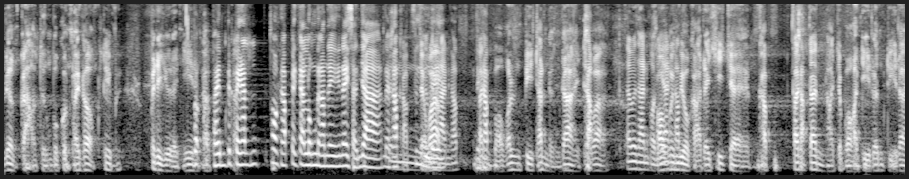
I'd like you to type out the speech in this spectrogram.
เรื่องกล่าวถึงบุคคลภายนอกที่ ไม่ได้อยู่ในนี้นะครับเป็นเป็นเป็นการโทษครับเป็นการลงนามในในสัญญานะครับครับซึ่งแต่อยู่ว่าในท่านครับนะคท่ารับนบอกว่ารัฐมนตรีท่านหนึ่งได้ครัแต่บว่าท่านประธานขออนุเขาญาตไม่ครับมีโอกาสได้ชี้แจงครับท่านครับท่านอาจจะบอกอดีตรัฐมนตรีได้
